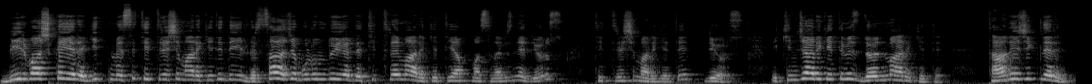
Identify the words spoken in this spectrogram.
Bir başka yere gitmesi titreşim hareketi değildir. Sadece bulunduğu yerde titreme hareketi yapmasına biz ne diyoruz? Titreşim hareketi diyoruz. İkinci hareketimiz dönme hareketi. Taneciklerin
